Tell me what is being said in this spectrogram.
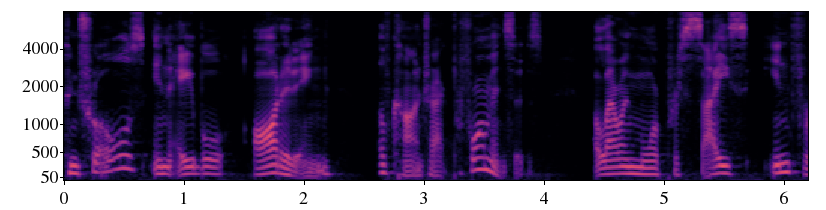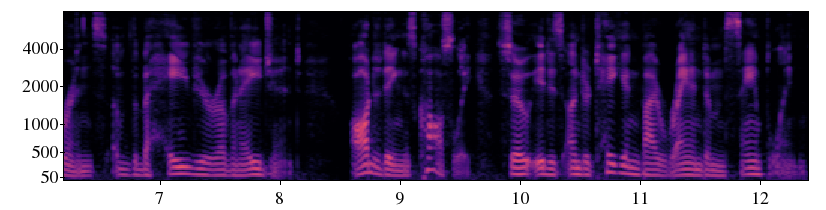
Controls enable auditing of contract performances, allowing more precise inference of the behavior of an agent. Auditing is costly, so it is undertaken by random sampling.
